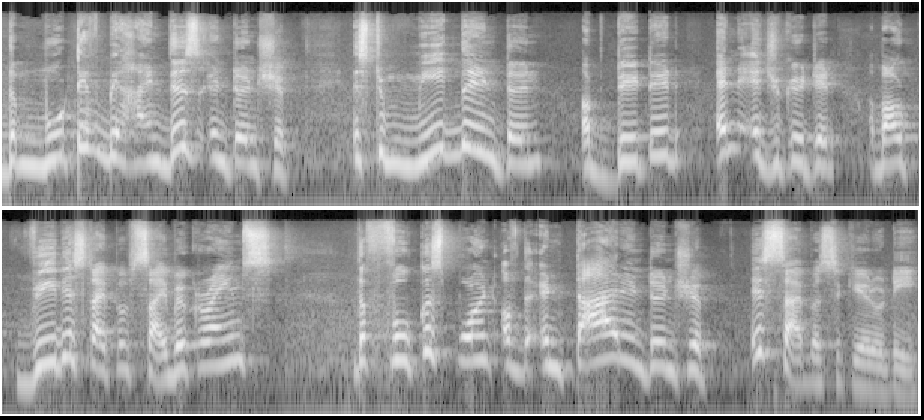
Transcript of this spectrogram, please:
The motive behind this internship is to make the intern updated and educated about various type of cyber crimes. The focus point of the entire internship is cybersecurity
